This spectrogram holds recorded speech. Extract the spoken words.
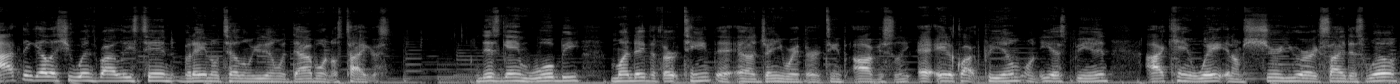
I think LSU wins by at least 10, but ain't no telling when you're dealing with Dabo and those Tigers. This game will be Monday the 13th, uh, January 13th, obviously, at 8 o'clock p.m. on ESPN. I can't wait, and I'm sure you are excited as well.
